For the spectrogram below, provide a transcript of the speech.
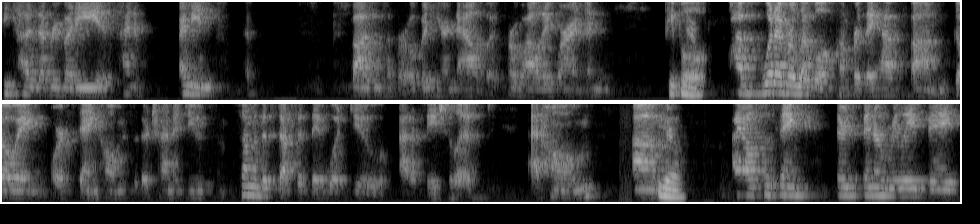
because everybody is kind of i mean spas and stuff are open here now, but for a while they weren't. And people yeah. have whatever level of comfort they have um, going or staying home. So they're trying to do some, some of the stuff that they would do at a facialist at home. Um, yeah. I also think there's been a really big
